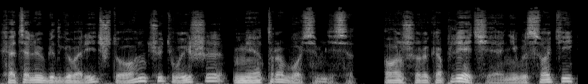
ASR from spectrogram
Хотя любит говорить, что он чуть выше метра восемьдесят. Он широкоплечий, а не высокий,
